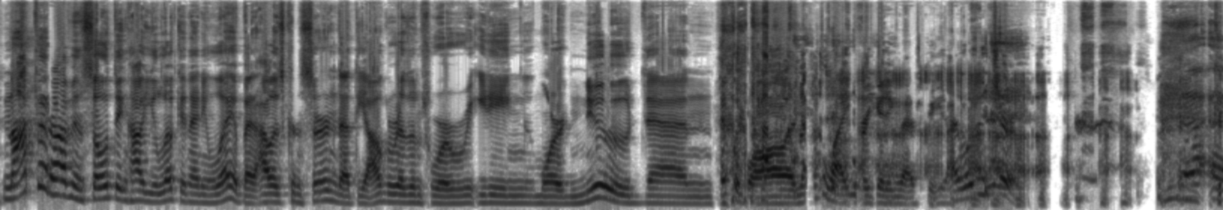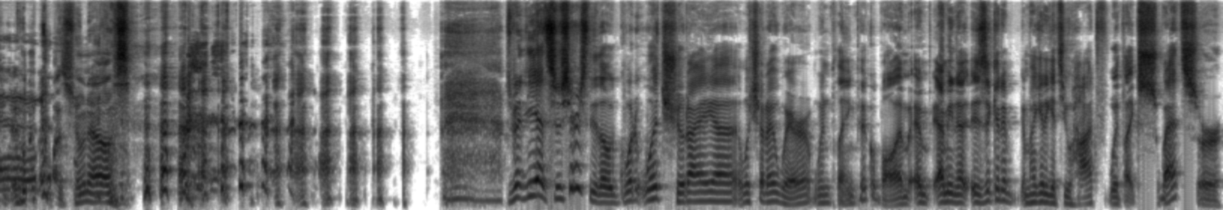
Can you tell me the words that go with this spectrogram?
not that I'm insulting how you look in any way, but I was concerned that the algorithms were reading more nude than pickleball, and that's why you're getting that feed. I wasn't sure. Who knows? Who knows? but yeah, so seriously though, what what should I uh, what should I wear when playing pickleball? I, I mean, uh, is it gonna am I gonna get too hot with like sweats or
